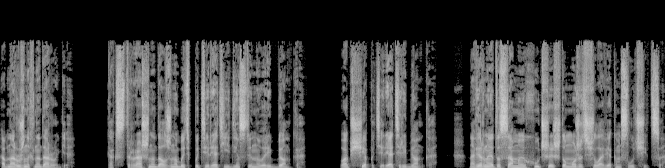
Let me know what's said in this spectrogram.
обнаруженных на дороге. Как страшно должно быть потерять единственного ребенка. Вообще потерять ребенка. Наверное, это самое худшее, что может с человеком случиться.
